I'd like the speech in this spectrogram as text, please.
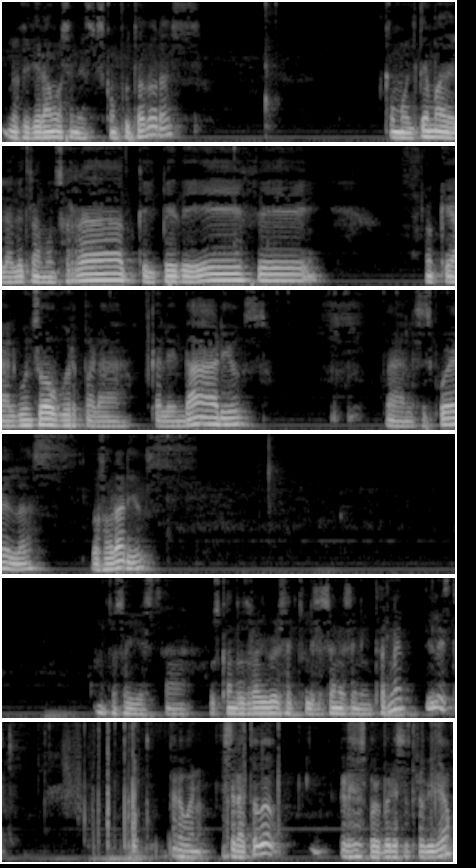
lo que queramos en estas computadoras como el tema de la letra Montserrat que el PDF o que algún software para calendarios para las escuelas los horarios. Entonces ahí está buscando drivers y actualizaciones en internet y listo. Pero bueno, eso era todo. Gracias por ver este otro video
